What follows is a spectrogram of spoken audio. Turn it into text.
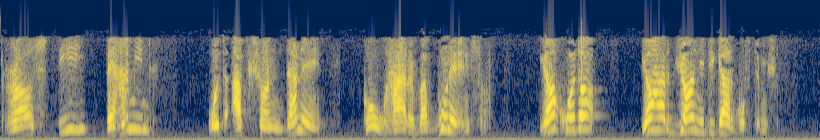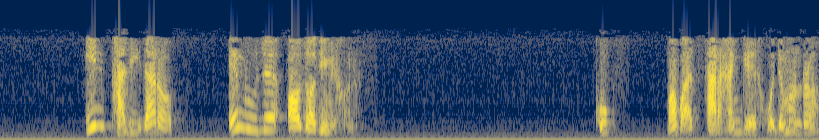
راستی به همین خود افشاندن گوهر و بون انسان. یا خدا یا هر جانی دیگر گفته می‌شد. این پدیده را امروز آزادی می‌خوانند خوب ما باید فرهنگ خودمان را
